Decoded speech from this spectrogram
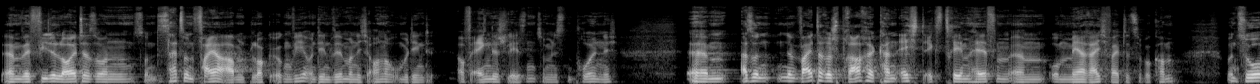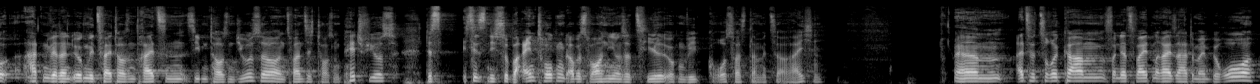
Ähm, weil viele Leute so ein, so ein, das ist halt so ein Feierabendblog irgendwie und den will man nicht auch noch unbedingt auf Englisch lesen, zumindest in Polen nicht. Ähm, also eine weitere Sprache kann echt extrem helfen, ähm, um mehr Reichweite zu bekommen. Und so hatten wir dann irgendwie 2013 7000 User und 20.000 Pageviews. Das ist jetzt nicht so beeindruckend, aber es war auch nie unser Ziel, irgendwie groß was damit zu erreichen. Ähm, als wir zurückkamen von der zweiten Reise, hatte mein Büro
